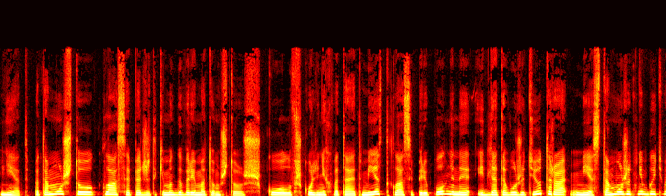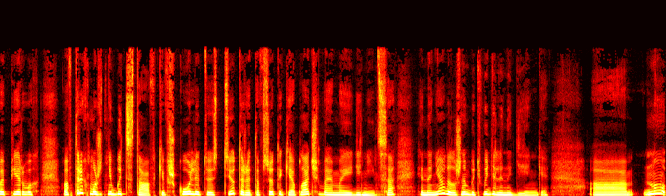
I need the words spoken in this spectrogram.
нет, потому что классы, опять же таки, мы говорим о том, что школ, в школе не хватает мест, классы переполнены, и для того же тьютера места может не быть, во-первых. Во-вторых, может не быть ставки в школе, то есть тьютер — это все таки оплачиваемая единица, и на нее должны быть выделены деньги. А, ну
